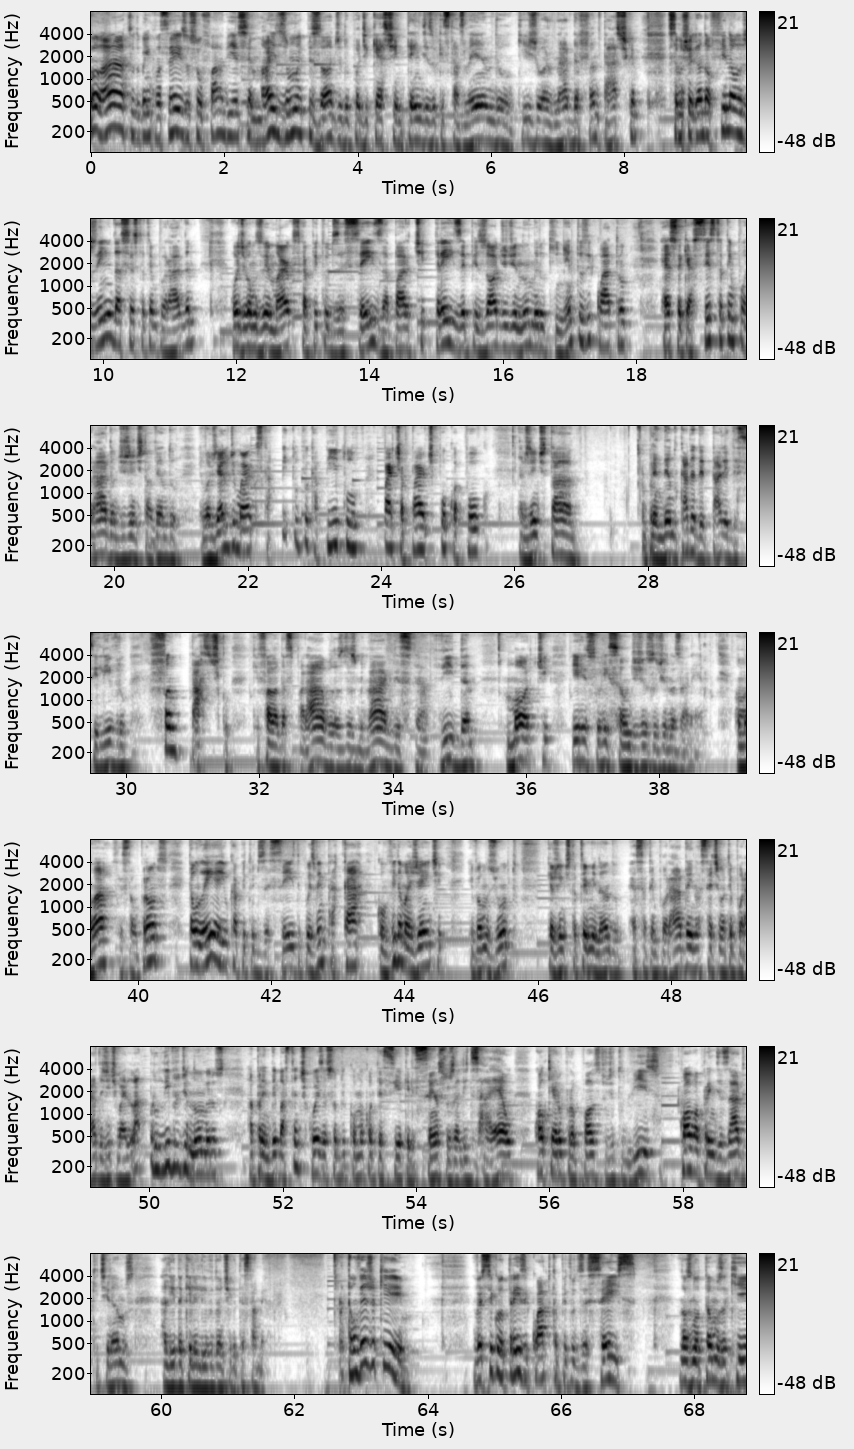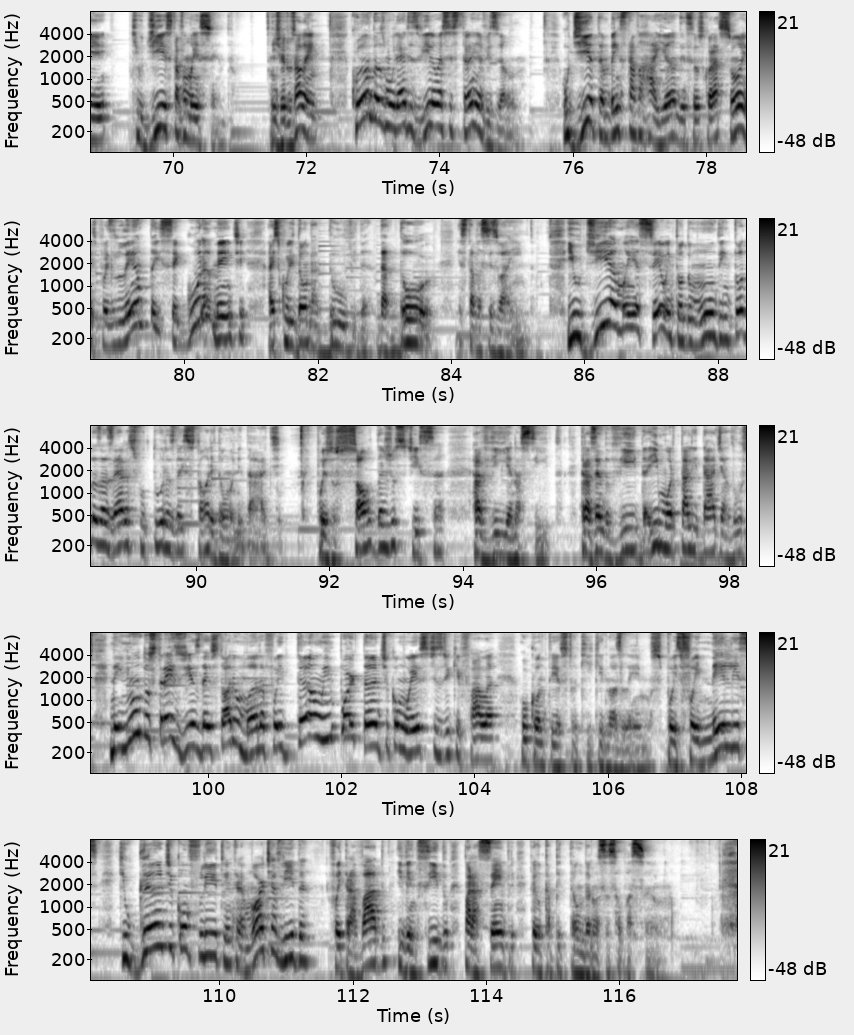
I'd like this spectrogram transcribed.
Olá, tudo bem com vocês? Eu sou o Fábio e esse é mais um episódio do podcast Entendes o que estás lendo. Que jornada fantástica! Estamos chegando ao finalzinho da sexta temporada. Hoje vamos ver Marcos capítulo 16, a parte 3, episódio de número 504. Essa que é a sexta temporada, onde a gente está vendo Evangelho de Marcos, capítulo por capítulo, parte a parte, pouco a pouco. A gente está aprendendo cada detalhe desse livro fantástico que fala das parábolas, dos milagres, da vida, morte e ressurreição de Jesus de Nazaré. Vamos lá? Vocês estão prontos? Então leia aí o capítulo 16, depois vem para cá, convida mais gente e vamos junto que a gente está terminando essa temporada e na sétima temporada a gente vai lá para o livro de Números aprender bastante coisa sobre como acontecia aqueles censos ali de Israel, qual que era o propósito de tudo isso, qual o aprendizado que tiramos ali daquele livro do Antigo Testamento. Então veja que versículo 3 e 4, capítulo 16, nós notamos aqui que o dia estava amanhecendo em Jerusalém, quando as mulheres viram essa estranha visão. O dia também estava raiando em seus corações, pois lenta e seguramente a escuridão da dúvida, da dor, estava se esvaindo. E o dia amanheceu em todo o mundo e em todas as eras futuras da história da humanidade, pois o sol da justiça havia nascido, trazendo vida e imortalidade à luz. Nenhum dos três dias da história humana foi tão importante como estes de que fala o contexto aqui que nós lemos, pois foi neles que o grande conflito entre a morte e a vida foi travado e vencido para sempre pelo capitão da nossa salvação.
